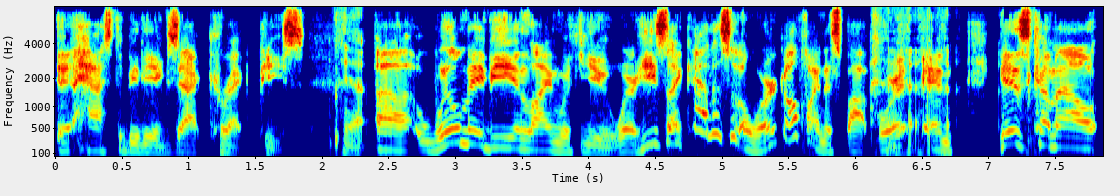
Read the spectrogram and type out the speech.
it has to be the exact correct piece. Yeah. Uh, Will may be in line with you, where he's like, "Ah, this will work. I'll find a spot for it." and his come out.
